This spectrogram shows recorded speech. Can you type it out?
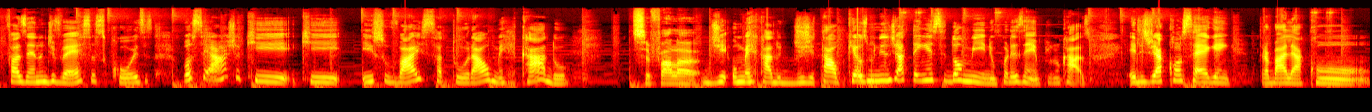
Fazendo diversas coisas. Você acha que, que isso vai saturar o mercado? Você fala. De, o mercado digital? Porque os meninos já têm esse domínio, por exemplo, no caso. Eles já conseguem trabalhar com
